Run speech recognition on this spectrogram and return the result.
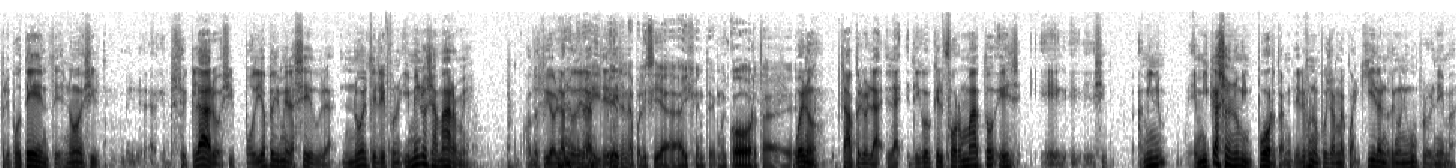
prepotentes, ¿no? Es decir, soy claro, es decir, podía pedirme la cédula, no el teléfono, y menos llamarme cuando estoy hablando delante hay- de él. En la policía hay gente muy corta. eh, Bueno, está, pero la- la- digo que el formato es, eh, eh, es a mí, en mi caso no me importa, mi teléfono me puede llamar cualquiera, no tengo ningún problema.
